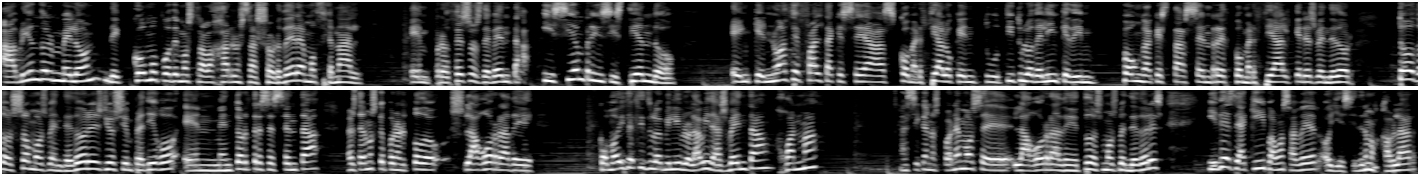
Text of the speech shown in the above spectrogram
abriendo el melón de cómo podemos trabajar nuestra sordera emocional en procesos de venta y siempre insistiendo en que no hace falta que seas comercial o que en tu título de LinkedIn ponga que estás en red comercial, que eres vendedor. Todos somos vendedores. Yo siempre digo, en Mentor 360 nos tenemos que poner todos la gorra de, como dice el título de mi libro, La vida es venta, Juanma. Así que nos ponemos eh, la gorra de todos somos vendedores y desde aquí vamos a ver, oye, si tenemos que hablar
